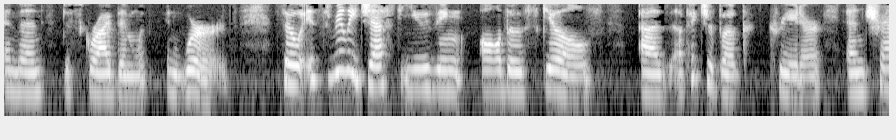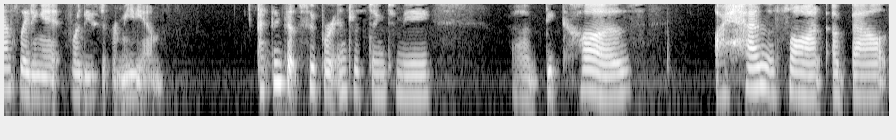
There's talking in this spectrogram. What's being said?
and then describe them with, in words. So it's really just using all those skills as a picture book creator and translating it for these different mediums. I think that's super interesting to me uh, because I hadn't thought about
